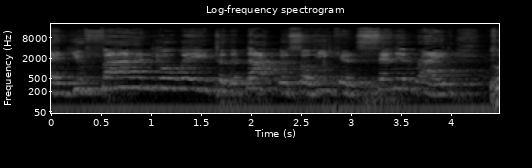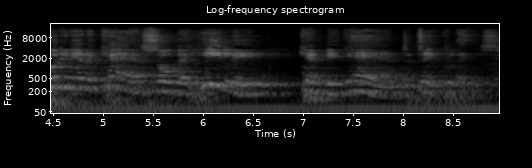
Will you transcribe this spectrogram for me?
And you find your way to the doctor so he can set it right, put it in a cast so the healing can begin to take place.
